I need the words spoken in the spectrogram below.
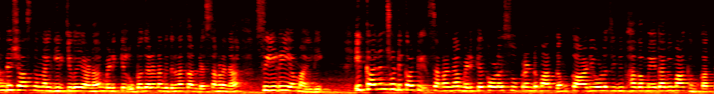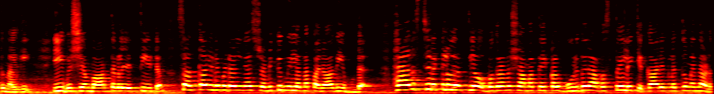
അന്ത്യശാസനം നൽകിയിരിക്കുകയാണ് മെഡിക്കൽ ഉപകരണ വിതരണക്കാരുടെ സംഘടന C D M I D. ഇക്കാര്യം ചൂണ്ടിക്കാട്ടി സംഘടന മെഡിക്കൽ കോളേജ് സൂപ്രണ്ടുമാർക്കും കാർഡിയോളജി വിഭാഗം മേധാവിമാർക്കും കത്ത് നൽകി. ഈ വിഷയം വാർത്തകളിൽ എത്തിയിട്ടും സർക്കാർ ഇടപെടലിന് ശ്രമിക്കുന്നില്ലെന്ന പരാതിയുമുണ്ട്. ഹാരിസ് ചിറക്കിൽ ഉയർത്തിയ ഉപകരണക്ഷാമത്തേക്കാൾ ഗുരുതര അവസ്ഥയിലേക്ക് കാര്യങ്ങൾ എത്തുമെന്നാണ്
